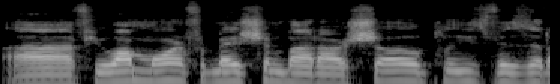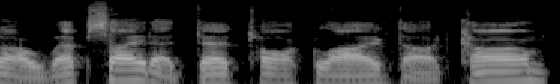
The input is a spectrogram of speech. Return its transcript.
Uh, if you want more information about our show, please visit our website at deadtalklive.com.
